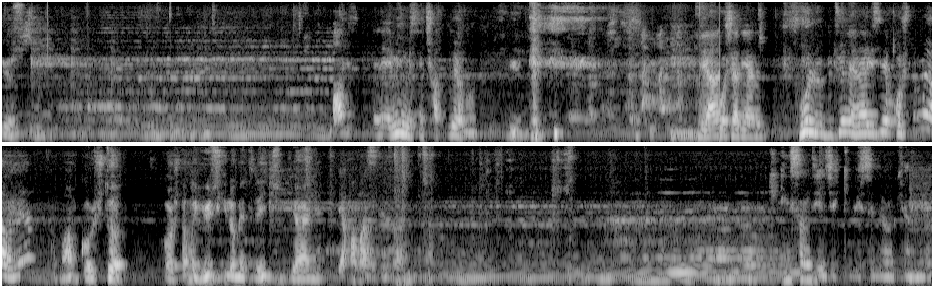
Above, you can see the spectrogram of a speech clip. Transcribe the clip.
diyorsun. At yani emin misin çatlıyor mu? ya koşar yani. Full bütün enerjisiyle koşturmayalım ya. Tamam koştu. Koştu ama 100 kilometre hiç yani. Yapamaz diyor. İnsan diyecek gibi hissediyorum kendimi.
